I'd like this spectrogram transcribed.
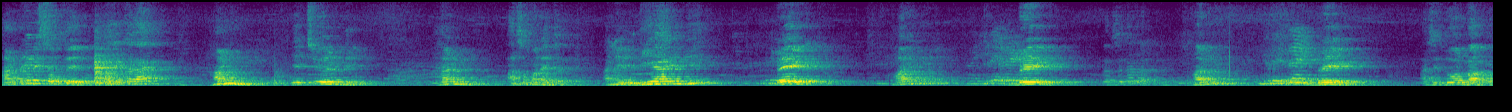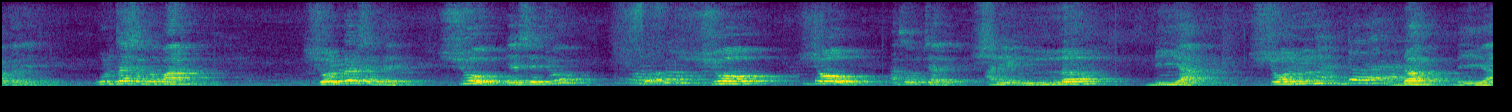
हंड्रेड शब्द आहे. याचं काय हन याची एन डी हन असं म्हणायचं. आणि डी आय डी ब्रेड हन ब्रेड कसं झालं हन ब्रेड असे दोन भाग पडतात याचे. पुढचा शब्द पहा. शोल्डर शब्द आहे. Show S H O show show असं उच्चार आहे. आणि ल डिया आर डिया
